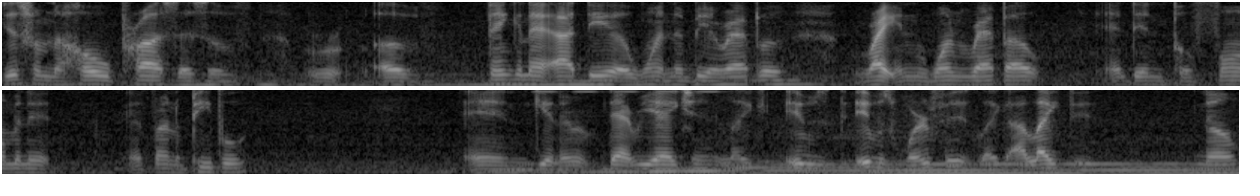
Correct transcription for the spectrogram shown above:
just from the whole process of of thinking that idea of wanting to be a rapper, writing one rap out, and then performing it in front of people, and getting a, that reaction, like it was it was worth it. Like I liked it, you know,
